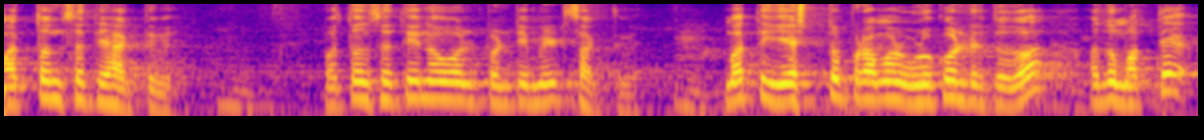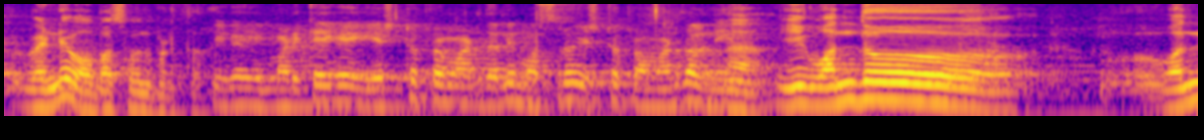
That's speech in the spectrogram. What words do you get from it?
ಮತ್ತೊಂದು ಸತಿ ಹಾಕ್ತೀವಿ. ಮತ್ತೊಂದು ಸತಿ ನಾವು ಒಂದು ಟ್ವೆಂಟಿ ಮಿನಿಟ್ಸ್ ಹಾಕ್ತೀವಿ. ಮತ್ತು ಎಷ್ಟು ಪ್ರಮಾಣ ಉಳ್ಕೊಂಡಿರ್ತದೋ ಅದು ಮತ್ತೆ ಬೆಣ್ಣೆ ವಾಪಸ್ ಬಂದ್ಬಿಡ್ತದೆ. ಈಗ ಈ ಮಡಿಕೆಗೆ ಎಷ್ಟು ಪ್ರಮಾಣದಲ್ಲಿ ಮೊಸರು ಎಷ್ಟು ಪ್ರಮಾಣದಲ್ಲಿ ನೀರು? ಈಗ ಒಂದು ಒನ್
